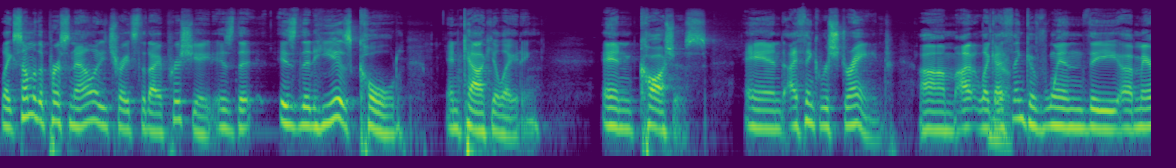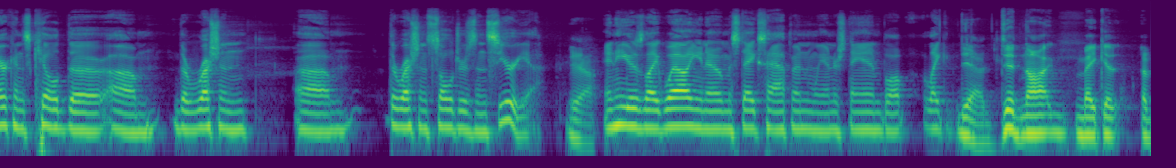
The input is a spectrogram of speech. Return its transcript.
like some of the personality traits that I appreciate is that is that he is cold and calculating and cautious and I think restrained. Um, I like I think of when the Americans killed the um, the Russian um, the Russian soldiers in Syria. Yeah. And he was like, "Well, you know, mistakes happen. We understand." Blah. Like, Yeah. Did not make it a,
